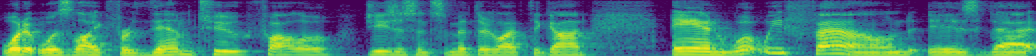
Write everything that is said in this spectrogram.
what it was like for them to follow Jesus and submit their life to God. And what we found is that,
